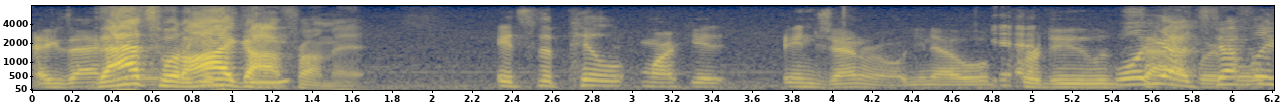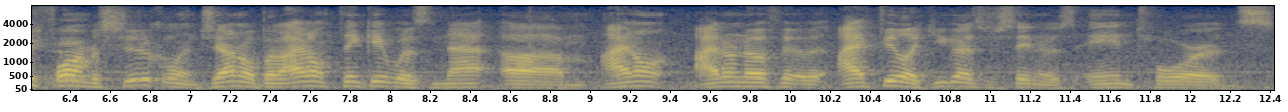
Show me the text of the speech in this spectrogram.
exactly. That's what Like, I got the- from it. It's the pill market in general. You know, Yeah. Purdue. Well, yeah, it's definitely bullshit. pharmaceutical in general, but I don't think it was not. Um, I don't. I don't know if it. Was, I feel like you guys are saying it was aimed towards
